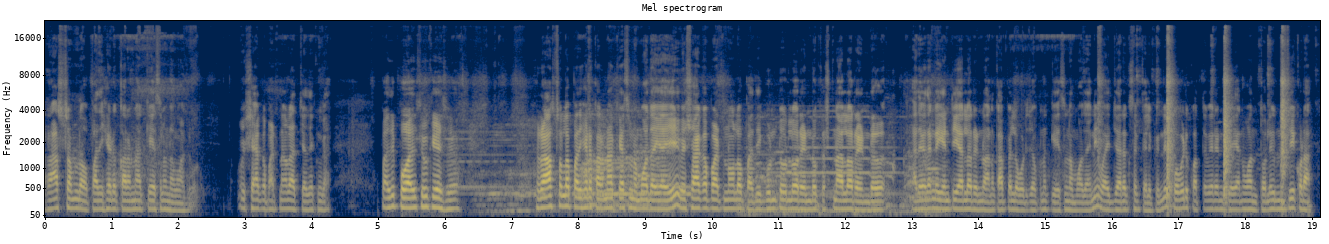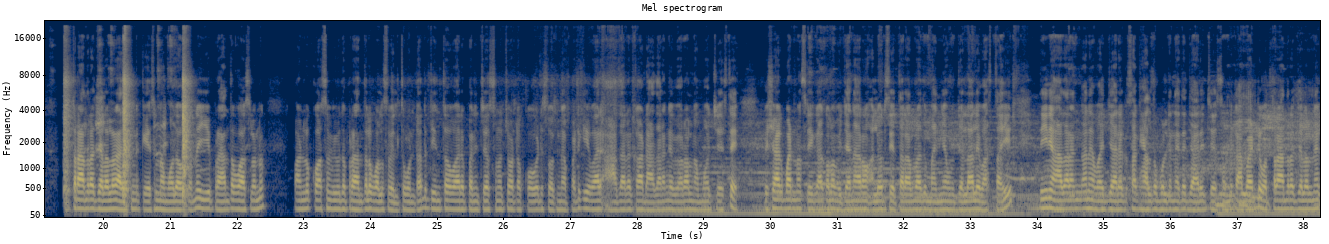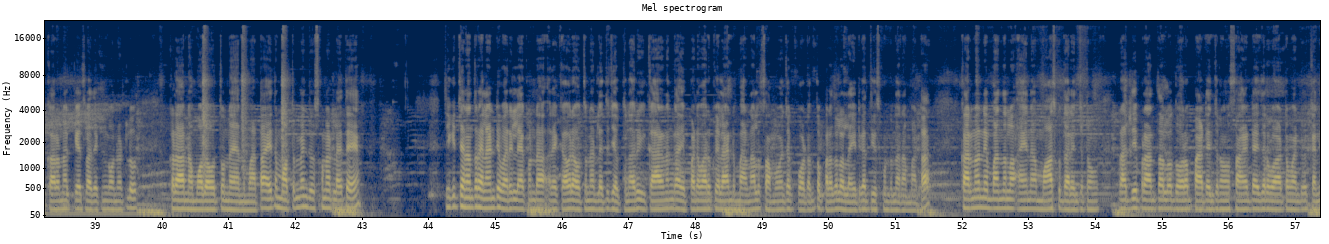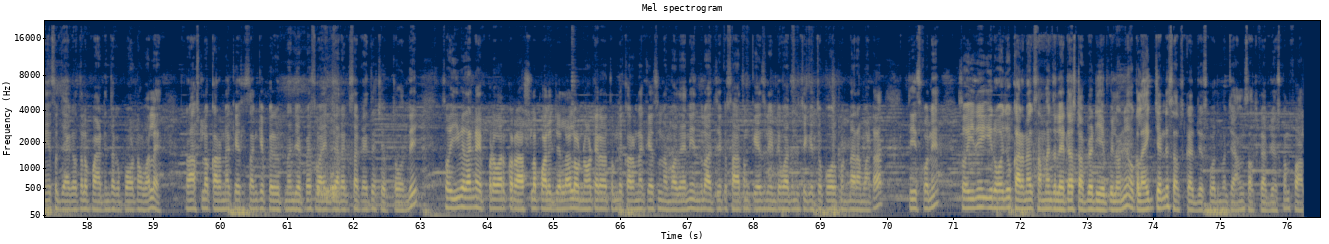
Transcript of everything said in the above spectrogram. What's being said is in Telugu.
రాష్ట్రంలో పదిహేడు కరోనా కేసులు నమోదు. విశాఖపట్నంలో అత్యధికంగా పది పాజిటివ్ కేసులు. రాష్ట్రంలో పదిహేడు కరోనా కేసులు నమోదయ్యాయి. విశాఖపట్నంలో పది గుంటూరులో రెండు కృష్ణాలో రెండు అదేవిధంగా ఎన్టీఆర్లో రెండు అనకాపల్లిలో ఒకటి చొప్పున కేసులు నమోదైన వైద్య ఆరోగ్య శాఖ తెలిపింది. కోవిడ్ కొత్త వేరియంట్ జేఎన్ వన్ తొలి నుంచి కూడా ఉత్తరాంధ్ర జిల్లాలో అధికంగా కేసులు నమోదవుతున్నాయి. ఈ ప్రాంత వాసులను పనుల కోసం వివిధ ప్రాంతాలకు వలస వెళ్తూ ఉంటారు. దీంతో వారు పనిచేస్తున్న చోట కోవిడ్ సోకినప్పటికీ వారి ఆధార్ కార్డు ఆధారంగా వివరాలు నమోదు చేస్తే విశాఖపట్నం శ్రీకాకుళం విజయనగరం అల్లూరు సీతారామరాజు మన్యం జిల్లాలే వస్తాయి. దీని ఆధారంగానే వైద్య ఆరోగ్య శాఖ హెల్త్ బులెటిన్ అయితే జారీ చేస్తుంది. కాబట్టి ఉత్తరాంధ్ర జిల్లాలోనే కరోనా కేసులు అధికంగా ఉన్నట్లు ఇక్కడ నమోదవుతున్నాయి అన్నమాట అయితే మొత్తం మేము చూసుకున్నట్లయితే చికిత్స అనంతరం ఎలాంటి వరి లేకుండా రికవరీ అవుతున్నట్లయితే చెప్తున్నారు. ఈ కారణంగా ఇప్పటి వరకు ఎలాంటి మరణాలు సంభవించకపోవడంతో ప్రజలు లైట్గా తీసుకుంటున్నారన్నమాట. కరోనా నిబంధనలు అయిన మాస్క్ ధరించడం రద్దీ ప్రాంతాల్లో దూరం పాటించడం శానిటైజర్ వాడటం వంటివి కనీస జాగ్రత్తలు పాటించకపోవడం వల్లే రాష్ట్రంలో కరోనా కేసుల సంఖ్య పెరుగుతుందని చెప్పేసి వైద్య ఆరోగ్య శాఖ అయితే చెప్తోంది సో ఈ విధంగా ఇప్పటి వరకు రాష్ట్రంలో పలు జిల్లాల్లో నూట ఇరవై తొమ్మిది కరోనా కేసులు నమోదైన ఇందులో అత్యధిక శాతం కేసులు ఇంటి వద్ద చికిత్స కోరుకుంటున్నారన్నమాట తీసుకొని. సో ఇది ఈ రోజు కరోనాకు సంబంధించిన లేటెస్ట్ అప్డేట్ ఏపీలోని. ఒక లైక్ చేయండి సబ్స్క్రైబ్ చేసుకోవద్దు. మన ఛానల్ సబ్స్క్రైబ్ చేసుకొని ఫాలో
